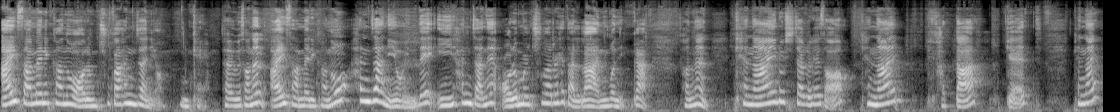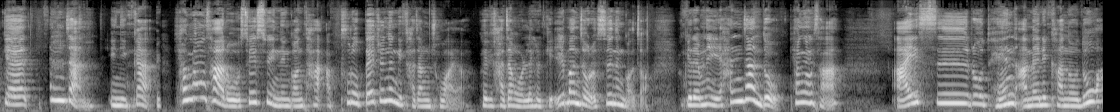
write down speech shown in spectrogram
아이스 아메리카노 얼음 추가 한 잔이요. 이렇게. 자, 여기서는 아이스 아메리카노 한 잔이요인데 이 한 잔에 얼음을 추가를 해달라는 거니까 저는 can I로 시작을 해서 can I 갖다 get can I get 한 잔이니까 형용사로 쓸 수 있는 건 다 앞으로 빼주는 게 가장 좋아요. 그게 가장 원래 그렇게 일반적으로 쓰는 거죠. 그렇기 때문에 이 한 잔도 형용사, 아이스로 된 아메리카노도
